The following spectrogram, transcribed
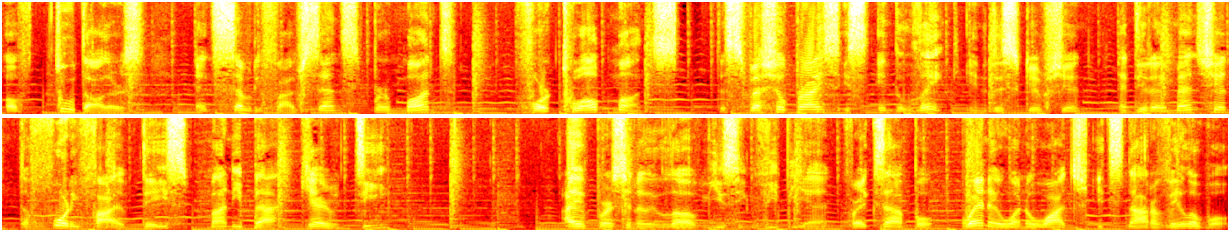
of $2.75 per month for 12 months. The special price is in the link in the description. And did I mention the 45 days money back guarantee? I personally love using VPN. For example, when I want to watch, it's not available.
